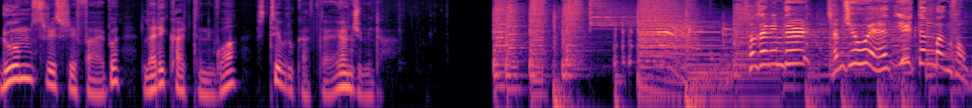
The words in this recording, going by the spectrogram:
룸 335, 래리 칼튼과 스티브 루카서의 연주입니다. 잠시 후엔 1등 방송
